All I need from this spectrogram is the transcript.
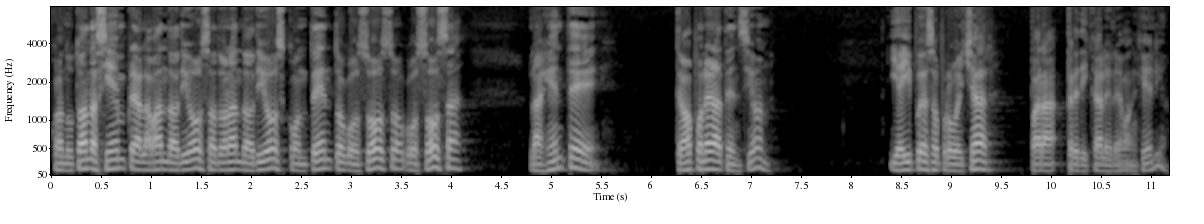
Cuando tú andas siempre alabando a Dios, adorando a Dios, contento, gozoso, gozosa, la gente te va a poner atención. Y ahí puedes aprovechar para predicar el Evangelio.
